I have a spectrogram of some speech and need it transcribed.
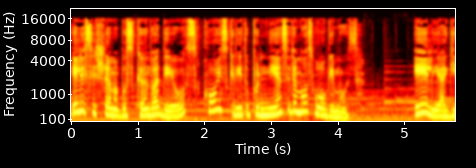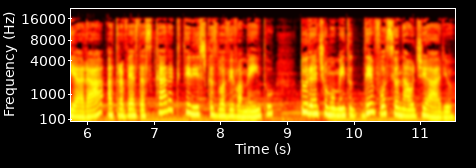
Ele se chama Buscando a Deus, co-escrito por Nancy DeMoss Wogemuth. Ele a guiará através das características do avivamento durante o momento devocional diário.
